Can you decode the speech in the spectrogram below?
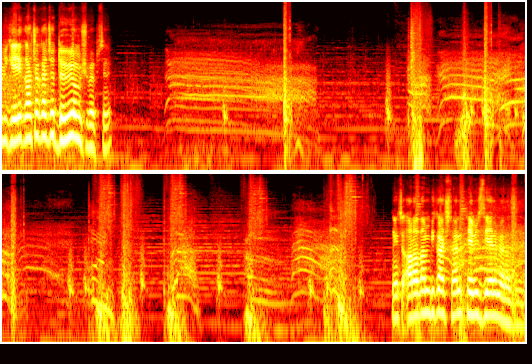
Böyle geri kaça kaça dövüyormuşum hepsini. Neyse aradan birkaç tane temizleyelim en azından.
